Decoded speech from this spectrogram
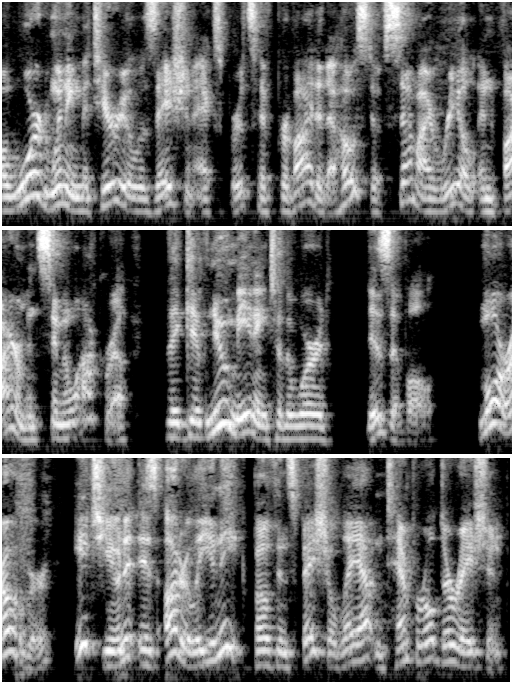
Award winning materialization experts have provided a host of semi real environment simulacra that give new meaning to the word visible. Moreover, each unit is utterly unique, both in spatial layout and temporal duration.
